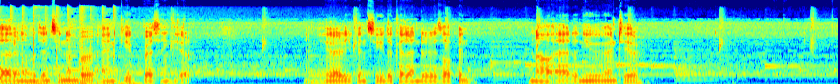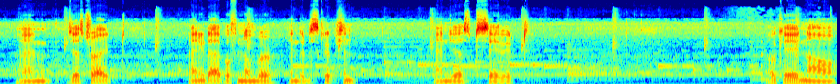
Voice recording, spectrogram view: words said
dial an emergency number and keep pressing here. And here you can see the calendar is open. Now add a new event here and just write any type of number in the description and just save it. Okay now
